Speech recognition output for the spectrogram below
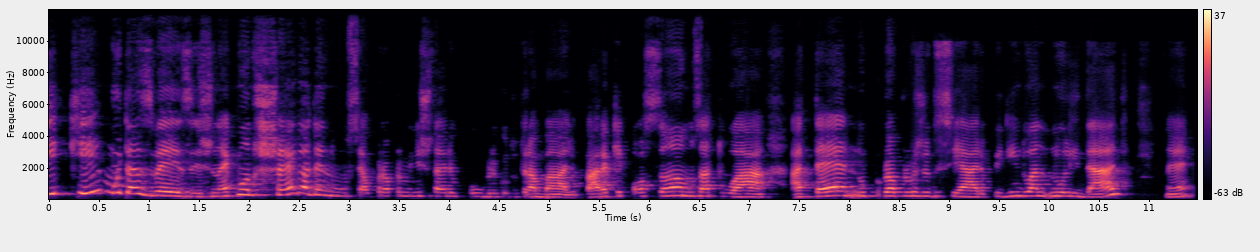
e que muitas vezes, né, quando chega a denúncia ao próprio Ministério Público do Trabalho, para que possamos atuar até no próprio judiciário pedindo a nulidade, né,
